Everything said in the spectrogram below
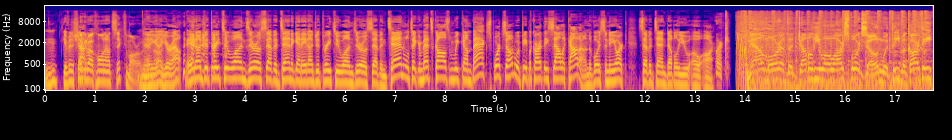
mm, give it a shot. Thinking about calling out sick tomorrow. there you go. You're out. 800 321 0710. Again, 800 321 0710. We'll take your Mets calls when we come back. Sports Zone with Pete McCarthy, Sal Licata on the voice of New York, 710 WOR. Now more of the WOR Sports Zone with Pete McCarthy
